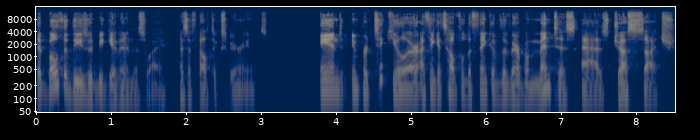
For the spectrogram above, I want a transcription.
that both of these would be given in this way as a felt experience. And in particular, I think it's helpful to think of the verbum mentis as just such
